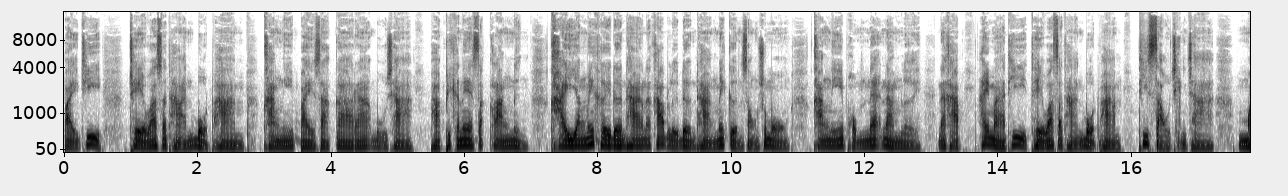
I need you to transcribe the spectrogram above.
ไปที่เทวสถานโบสถ์พราหมณ์ ครั้งนี้ไปสักการะบูชา พระพิคเนตสักครั้งหนึ่ง ใครยังไม่เคยเดินทางนะครับ หรือเดินทางไม่เกิน 2 ชั่วโมง ครั้งนี้ผมแนะนำเลยนะครับ ให้มาที่เทวสถานโบสถ์พราหมณ์ที่เสาชิงช้า ม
